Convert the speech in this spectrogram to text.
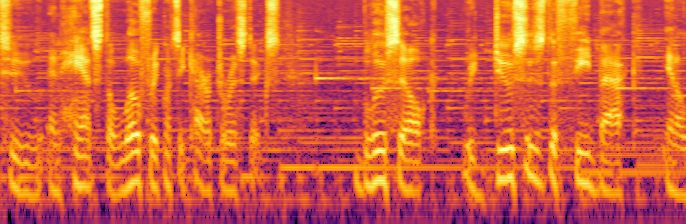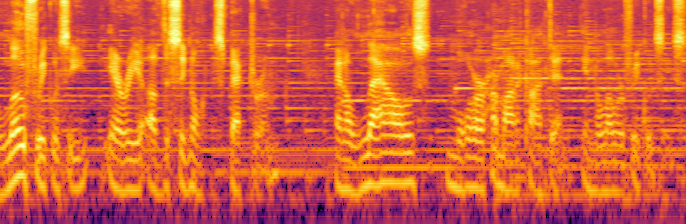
to enhance the low frequency characteristics, blue silk reduces the feedback in a low frequency area of the signal spectrum and allows more harmonic content in the lower frequencies.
